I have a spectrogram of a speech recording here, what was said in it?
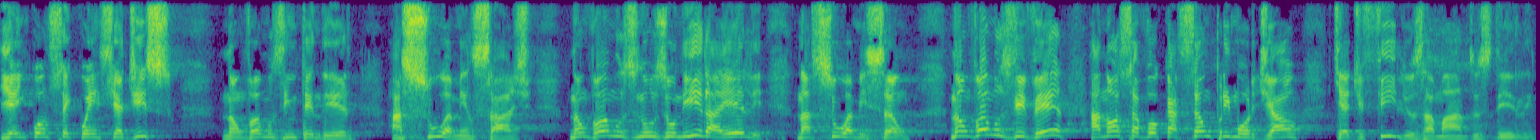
E em consequência disso, não vamos entender a sua mensagem, não vamos nos unir a Ele na sua missão, não vamos viver a nossa vocação primordial, que é de filhos amados dele.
